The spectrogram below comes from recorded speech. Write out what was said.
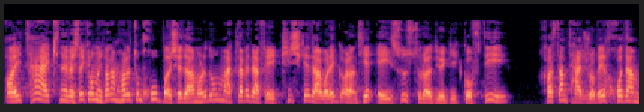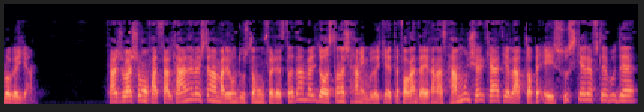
آیتک نوشته که امیدوارم حالتون خوب باشه. در مورد اون مطلب دفعه پیش که درباره گارانتی ایسوس تو رادیو گیک گفتی خواستم تجربه خودم رو بگم. تجربهش رو مفصلتر نوشته من برای اون دوستمون فرستادم ولی داستانش همین بوده که اتفاقا دقیقا از همون شرکت یه لپتاپ ایسوس گرفته بوده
